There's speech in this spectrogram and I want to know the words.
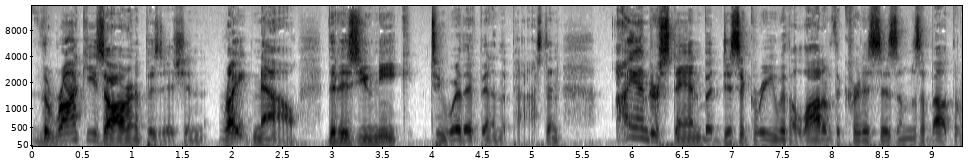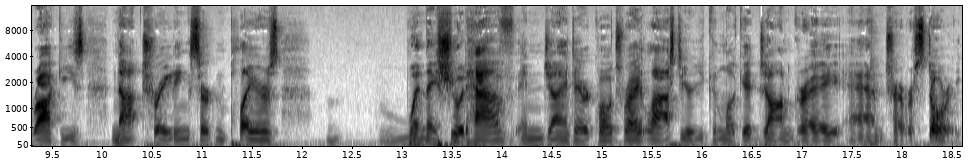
the Rockies are in a position right now that is unique to where they've been in the past. And I understand but disagree with a lot of the criticisms about the Rockies not trading certain players when they should have, in giant air quotes, right? Last year, you can look at Jon Gray and Trevor Story.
